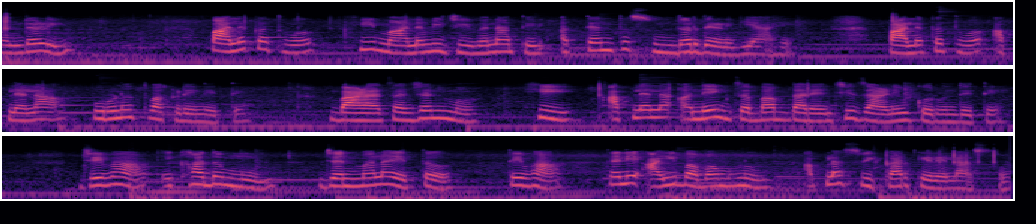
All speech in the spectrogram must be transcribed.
मंडळी पालकत्व ही मानवी जीवनातील अत्यंत सुंदर देणगी आहे. पालकत्व आपल्याला पूर्णत्वाकडे नेते. बाळाचा जन्म ही आपल्याला अनेक जबाबदाऱ्यांची जाणीव करून देते. जेव्हा एखादं मूल जन्माला येतं तेव्हा त्याने आई बाबा म्हणून आपला स्वीकार केलेला असतो.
